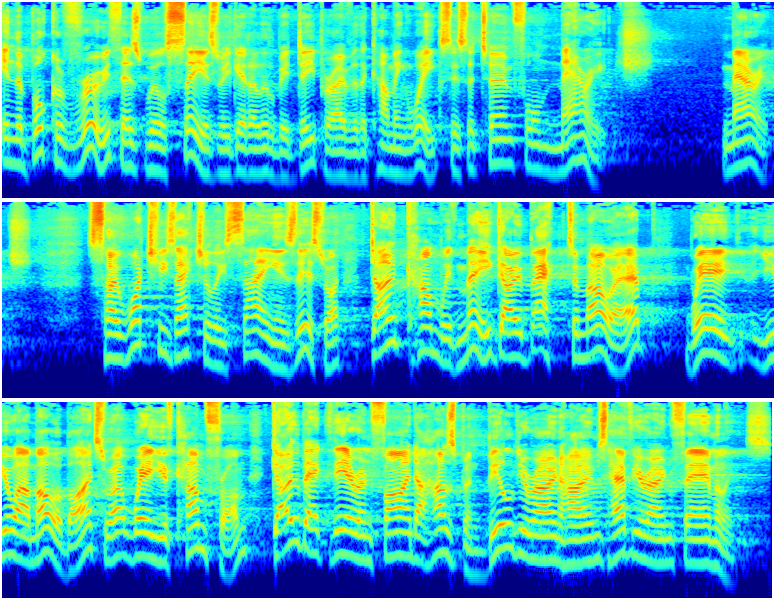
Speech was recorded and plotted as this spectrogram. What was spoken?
in the book of Ruth, as we'll see as we get a little bit deeper over the coming weeks, is a term for marriage. Marriage. So, what she's actually saying is this, right? Don't come with me, go back to Moab, where you are Moabites? Where you've come from. Go back there and find a husband, build your own homes, have your own families.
